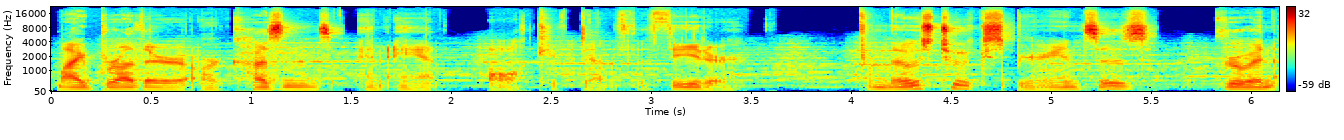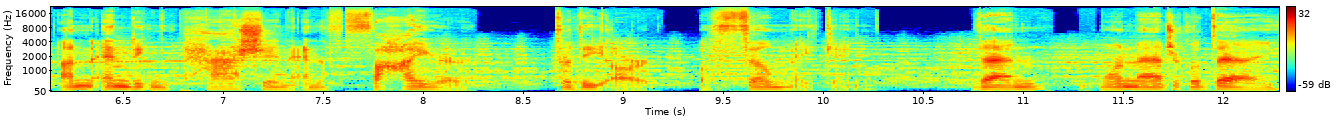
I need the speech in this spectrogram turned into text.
my brother, our cousins, and aunt all kicked out of the theater. From those two experiences grew an unending passion and fire for the art of filmmaking. Then, one magical day,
